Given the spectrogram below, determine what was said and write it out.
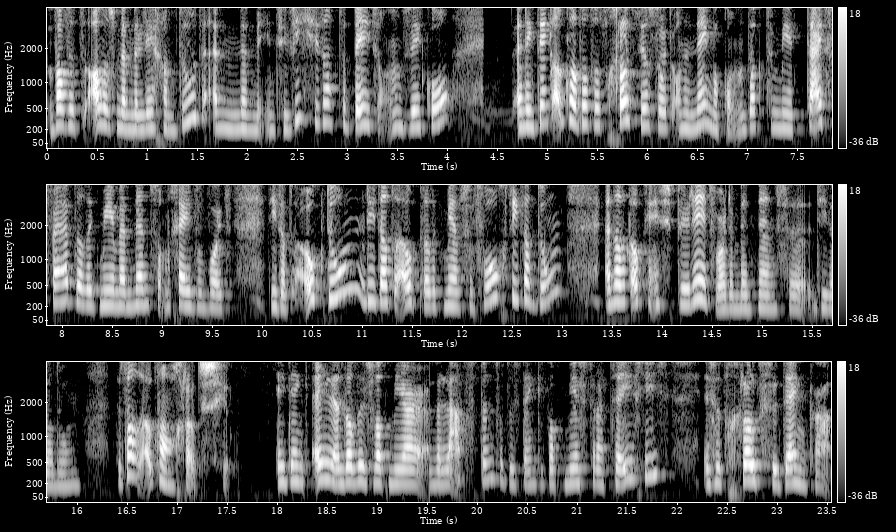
wat het alles met mijn lichaam doet en met mijn intuïtie dat ik het beter ontwikkel. En ik denk ook wel dat dat grotendeels door het ondernemen komt. Dat ik er meer tijd voor heb. Dat ik meer met mensen omgeven word die dat ook doen. Die dat, ook, dat ik mensen volg die dat doen. En dat ik ook geïnspireerd word met mensen die dat doen. Dus dat is ook wel een groot verschil. Ik denk één, en dat is wat meer mijn laatste punt. Dat is denk ik wat meer strategisch. Is het grootste denken.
